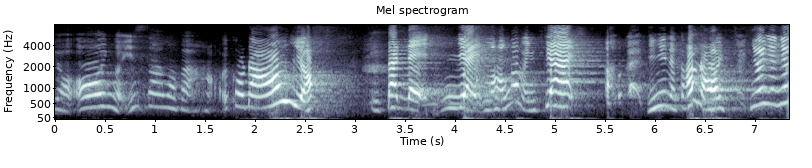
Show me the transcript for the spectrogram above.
Trời ơi nghĩ sao mà bà hỏi câu đó vậy? Người ta đẹp như vậy mà không có bạn trai. Dĩ nhiên là có rồi. Nhớ nha nhớ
